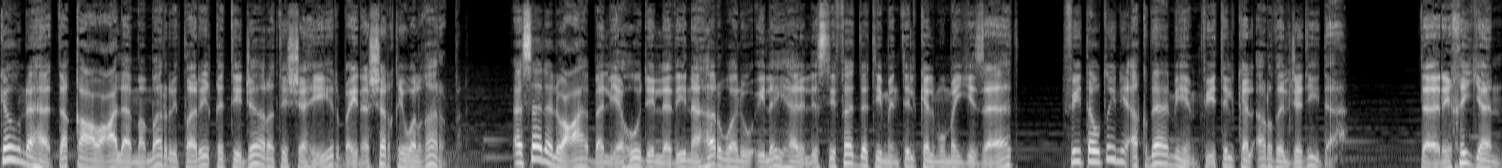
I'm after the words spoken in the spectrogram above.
كونها تقع على ممر طريق التجارة الشهير بين الشرق والغرب. أسال لعاب اليهود الذين هرولوا إليها للاستفادة من تلك المميزات في توطين أقدامهم في تلك الأرض الجديدة. تاريخيا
